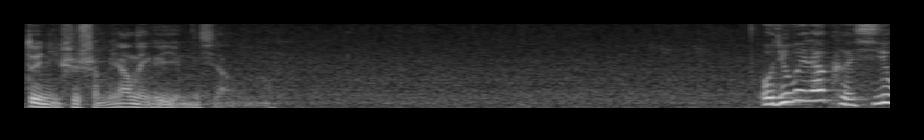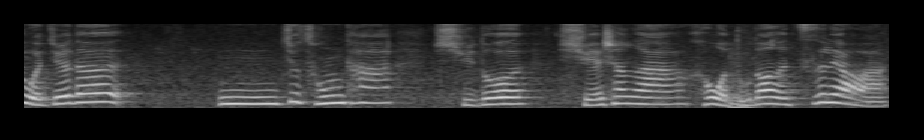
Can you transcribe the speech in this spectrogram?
对你是什么样的一个影响？我就为他可惜，我觉得，嗯，就从他许多学生啊和我读到的资料啊，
